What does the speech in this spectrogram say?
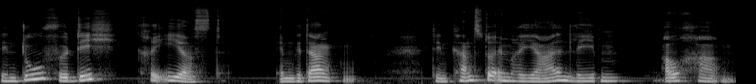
den du für dich kreierst, im Gedanken, den kannst du im realen Leben auch haben.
